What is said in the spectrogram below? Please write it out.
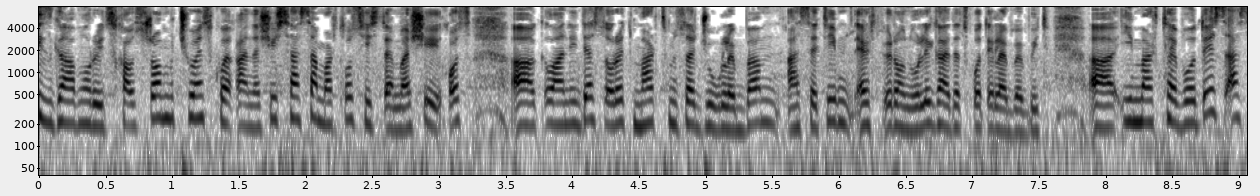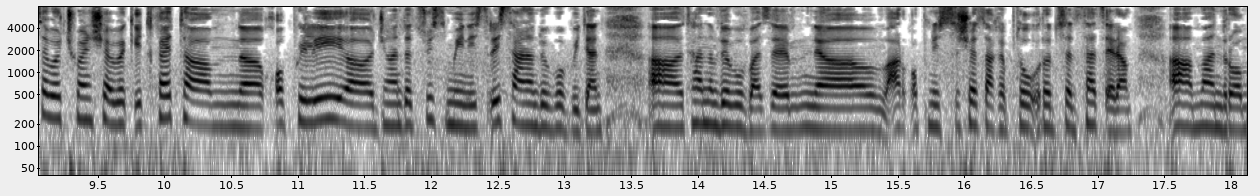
ის გამორიცხავს, რომ ჩვენს ქვეყანაში სასამართლო სისტემაში იყოს კლანი და სწორედ მართლმსაჯულება ასეთი ერთპიროვნული გადაწყვეტილებებით იმართებოდეს. ასევე ჩვენ შევეკითხეთ ყოფილი ჯანდაცვის მინისტრის თანამდებობიდან თანამდებობაზე არ ყოფნის შესახებ თუ როდესაც დაწერა მან რომ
